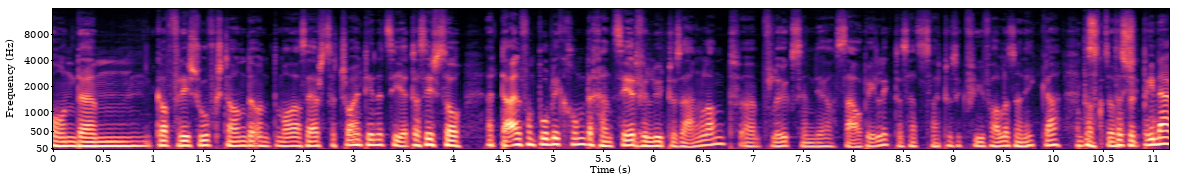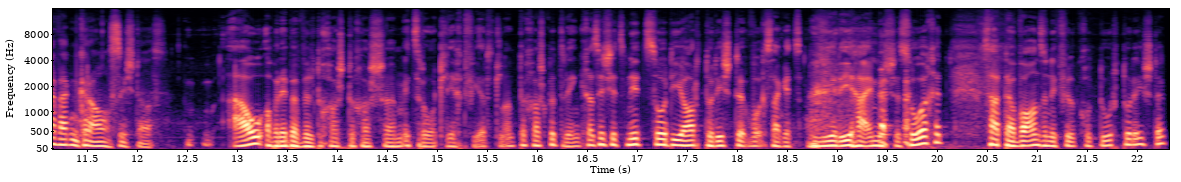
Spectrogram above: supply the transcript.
und ähm, gerade frisch aufgestanden und mal als erstes einen Joint reinziehen. Das ist so ein Teil vom Publikum, da kommen sehr viele Leute aus England, äh, die Flüge sind ja saubillig, das hat es 2005 alles noch nicht gegeben. Und das, das, das ist primär wegen Gras, ist das? Auch, aber eben, weil du kannst, du kannst ähm, ins Rotlichtviertel und du kannst trinken. Es ist jetzt nicht so die Art Touristen, wo ich sage jetzt, wir Einheimischen suchen. Es hat auch wahnsinnig viele Kulturtouristen.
